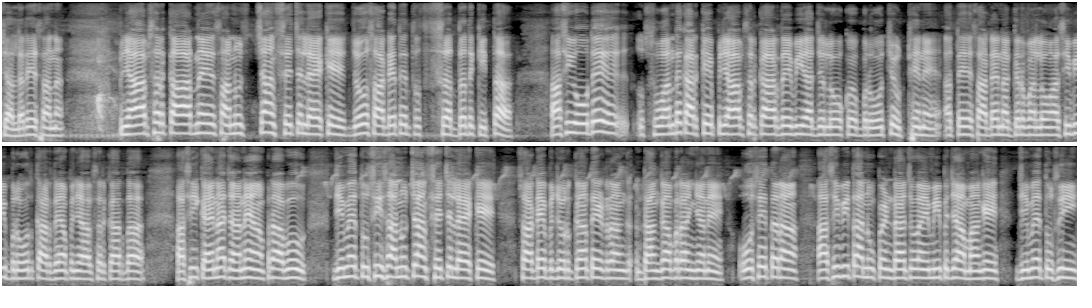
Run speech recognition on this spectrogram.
ਚੱਲ ਰਹੇ ਸਨ। ਪੰਜਾਬ ਸਰਕਾਰ ਨੇ ਸਾਨੂੰ ਝਾਂਸੇ 'ਚ ਲੈ ਕੇ ਜੋ ਸਾਡੇ ਤੇ ਤਸੱਦਦ ਕੀਤਾ ਅਸੀਂ ਉਹਦੇ ਸਬੰਧ ਕਰਕੇ ਪੰਜਾਬ ਸਰਕਾਰ ਦੇ ਵੀ ਅੱਜ ਲੋਕ ਵਿਰੋਧ 'ਚ ਉੱਠੇ ਨੇ ਅਤੇ ਸਾਡੇ ਨਗਰ ਵੱਲੋਂ ਅਸੀਂ ਵੀ ਵਿਰੋਧ ਕਰਦੇ ਹਾਂ ਪੰਜਾਬ ਸਰਕਾਰ ਦਾ। ਅਸੀਂ ਕਹਿਣਾ ਚਾਹੁੰਦੇ ਹਾਂ, ਭਰਾਵੋ, ਜਿਵੇਂ ਤੁਸੀਂ ਸਾਨੂੰ ਝਾਂਸੇ 'ਚ ਲੈ ਕੇ ਸਾਡੇ ਬਜ਼ੁਰਗਾਂ ਤੇ ਡਰੰਗ, ਡਾਂਗਾਂ ਭਰਾਈਆਂ ਨੇ, ਉਸੇ ਤਰ੍ਹਾਂ ਅਸੀਂ ਵੀ ਤੁਹਾਨੂੰ ਪਿੰਡਾਂ 'ਚੋਂ ਐਵੇਂ ਭਜਾਵਾਂਗੇ, ਜਿਵੇਂ ਤੁਸੀਂ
